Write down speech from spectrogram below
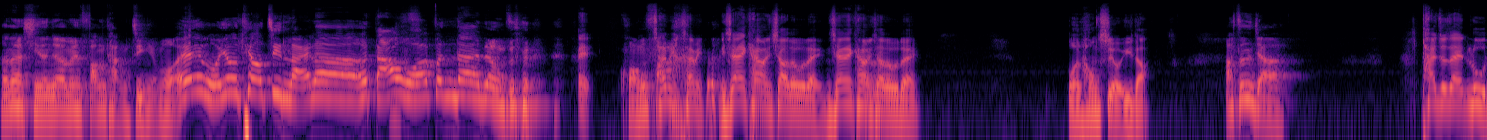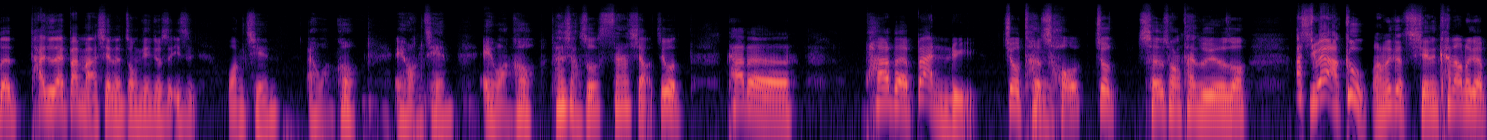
那那个行人在那边方糖镜有没有？哎、我又跳进来了，打我啊，笨蛋！这样子，哎狂罚产品产品，你现在开玩笑对不对？你现在开玩笑对不对？我的同事有遇到，啊，真的假的？他就在路的，他就在斑马线的中间，就是一直往前，哎往后，哎往前，哎往后。他想说三小，结果他的他的伴侣就特抽、就车窗探出去就说啊喜贝阿顾，然后那个先生看到那个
